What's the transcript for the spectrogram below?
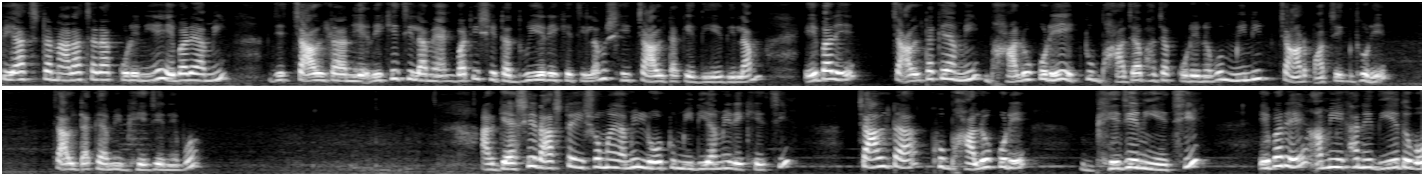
পেঁয়াজটা নাড়াচাড়া করে নিয়ে এবারে আমি যে চালটা রেখেছিলাম, এক বাটি সেটা ধুয়ে রেখেছিলাম, সেই চালটাকে দিয়ে দিলাম। এবারে চালটাকে আমি ভালো করে একটু ভাজা ভাজা করে নেব, মিনিট চার পাঁচেক ধরে চালটাকে আমি ভেজে নেব। আর গ্যাসের আঁচটা এই সময় আমি লো টু মিডিয়ামে রেখেছি। চালটা খুব ভালো করে ভেজে নিয়েছি। এবারে আমি এখানে দিয়ে দেবো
